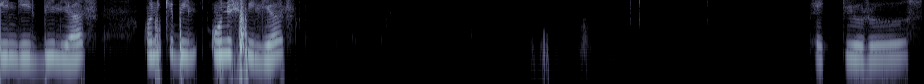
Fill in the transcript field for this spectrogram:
bin değil milyar. 12 bil, 13 milyar. Bekliyoruz.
